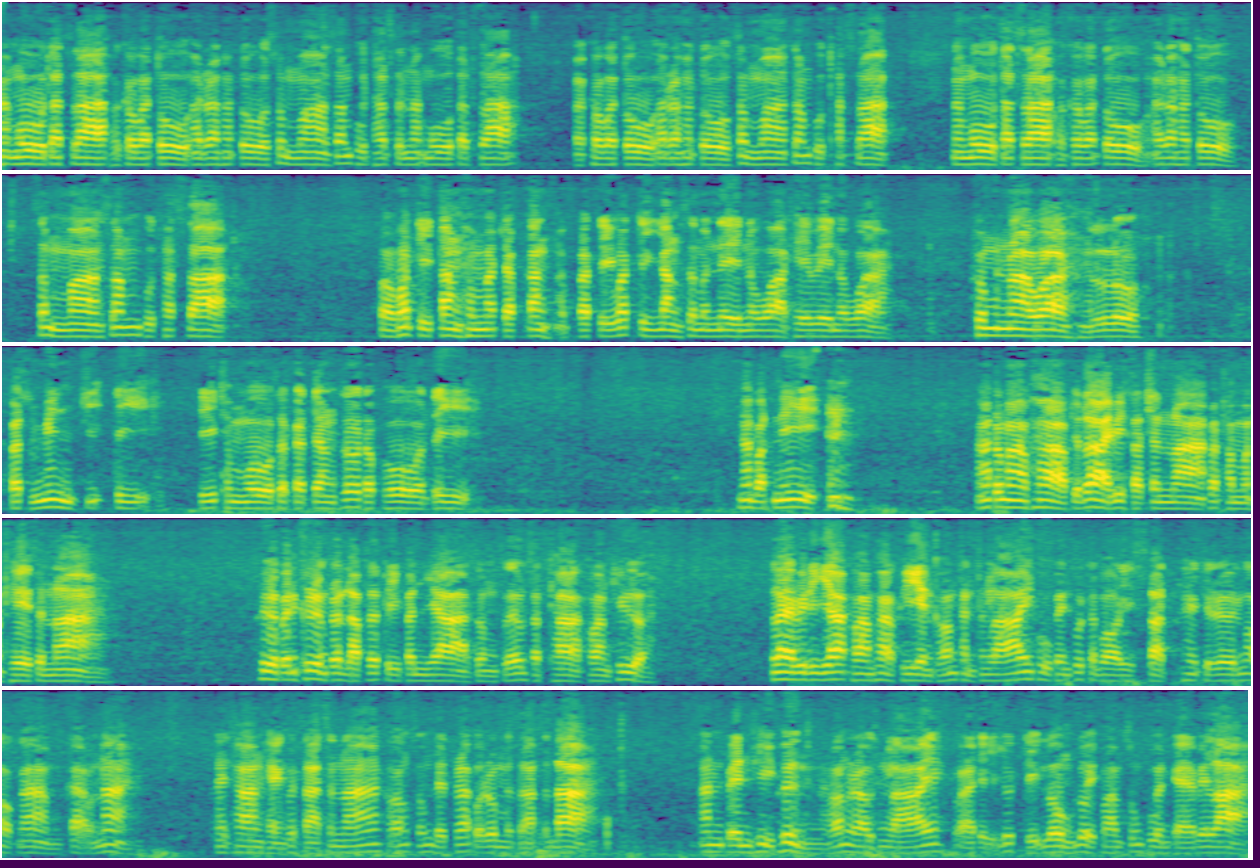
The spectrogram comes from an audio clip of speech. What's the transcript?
นะโมตัสสะภะคะวะโตอะระหะโตสัมมาสัมพุทธัสสะนะโมตัสสะภะคะวะโตอะระหะโตสัมมาสัมพุทธัสสะนะโมตัสสะภะคะวะโตอะระหะโตสัมมาสัมพุทธัสสะปวัติตังธรรมจักกังปฏิวัติยังสมณเณนวาเทเวนวาพรมนาวาโลปัสมินจิติติธรรมโมสกจจังโสตโพติณบัดนี้อาตมาภาพจะได้วิสัชนาพระธรรมเทศนา เพื่อเป็นเครื่องประดับสติปัญญาส่งเสริมศรัทธาความเชื่อ และวิริยะความภาคเพียรของท่านทั้งหลาย ผู้เป็นพุทธบริษัทให้เจริญงอกงามก้าวหน้า ในทางแห่งศาสนาของสมเด็จพระบรมศาสดา อันเป็นที่พึ่งของเราทั้งหลายว่าจะยุติลงด้วยความสมควรแก่เวลา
